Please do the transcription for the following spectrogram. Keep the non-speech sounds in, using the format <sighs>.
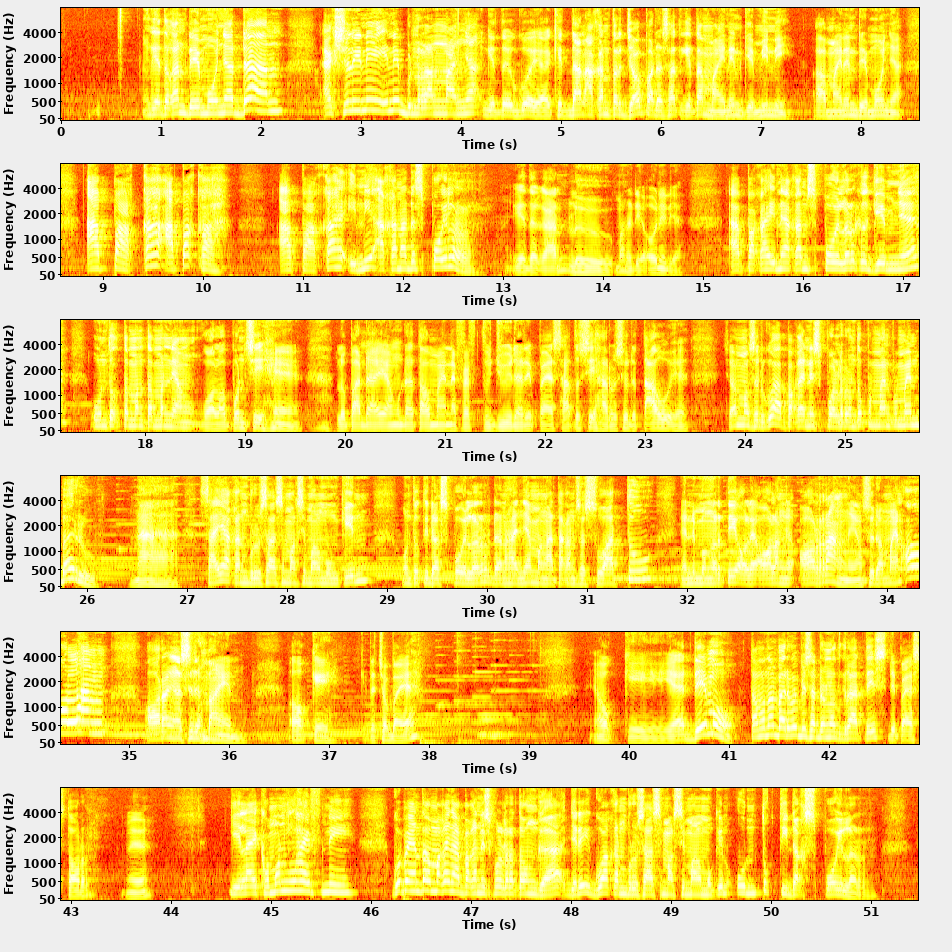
gitu kan demonya. Dan actually ini ini beneran nanya gitu ya gue ya. Dan akan terjawab pada saat kita mainin game ini. Uh, mainin demonya. Apakah apakah apakah ini akan ada spoiler? Gitu kan? Lo mana dia? Oh ini dia. Apakah ini akan spoiler ke gamenya? Untuk teman-teman yang walaupun sih he, lu pada yang udah tahu main FF7 dari PS1 sih harusnya udah tahu ya. Cuman maksud gua apakah ini spoiler untuk pemain-pemain baru? Nah, saya akan berusaha semaksimal mungkin untuk tidak spoiler dan hanya mengatakan sesuatu yang dimengerti oleh orang orang yang sudah main. Orang, orang yang sudah main. Oke, kita coba ya. Oke, ya demo. Teman-teman baru bisa download gratis di PS Store, ya. Gila, Common Life nih. Gue pengen tahu makanya apakah ini spoiler atau enggak. Jadi gue akan berusaha semaksimal mungkin untuk tidak spoiler.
